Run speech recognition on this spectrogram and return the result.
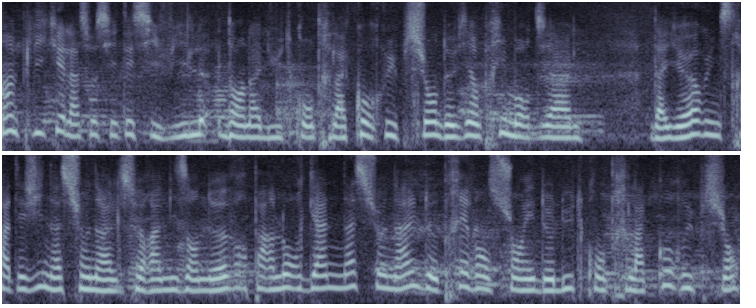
Impliquer la société civile dans la lutte contre la corruption devient primordial. D'ailleurs, une stratégie nationale sera mise en œuvre par l'organe national de prévention et de lutte contre la corruption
